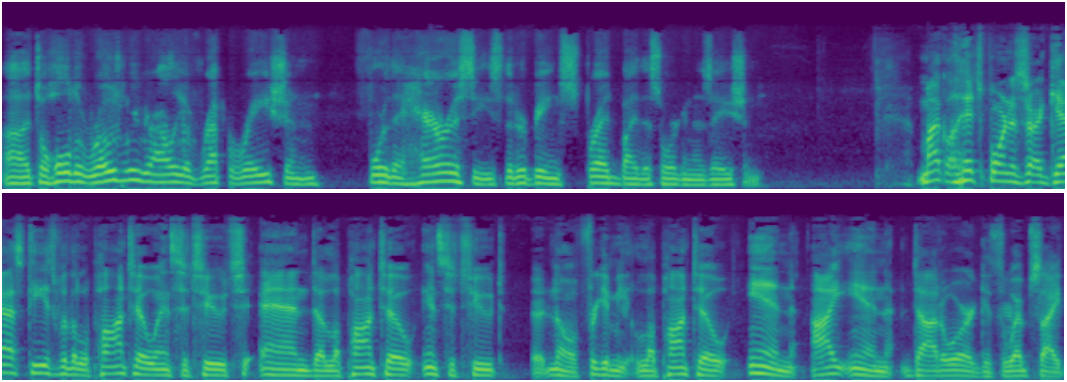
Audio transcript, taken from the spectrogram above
uh, to hold a rosary rally of reparation for the heresies that are being spread by this organization. Michael Hichborn is our guest. He's with the Lepanto Institute and uh, Lepanto Institute. Uh, no, forgive me. Lepantoin.org is the website.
